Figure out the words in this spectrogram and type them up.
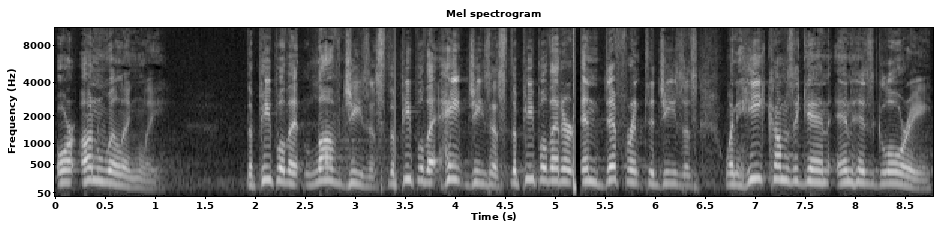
or unwillingly. The people that love Jesus, the people that hate Jesus, the people that are indifferent to Jesus, when he comes again in his glory,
